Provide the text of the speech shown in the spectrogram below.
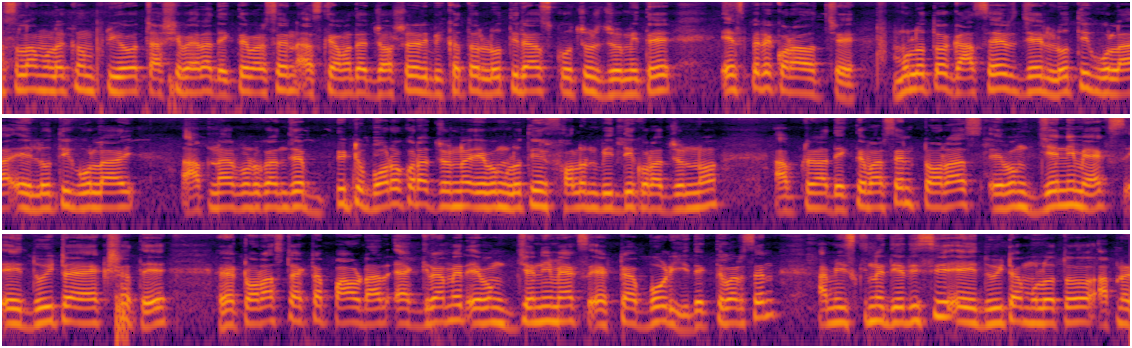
আসসালামু আলাইকুম, প্রিয় চাষি ভাইরা দেখতে পাচ্ছেন, আজকে আমাদের যশোরের বিখ্যাত লতিরাজ কচুর জমিতে স্প্রে করা হচ্ছে। মূলত গাছের যে লতিগুলা, এই লতিগুলায় আপনার মনে করেন যে একটু বড় করার জন্য এবং লতির ফলন বৃদ্ধি করার জন্য আপনারা দেখতে পাচ্ছেন, টরাস এবং জেনিম্যাক্স এই দুইটা একসাথে। টরাসটা একটা পাউডার, এক গ্রামের এবং জেনিম্যাক্স একটা বড়ি, দেখতে পাচ্ছেন? আমি স্ক্রিনে দিয়ে দিছি এই দুইটা মূলত আপনার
